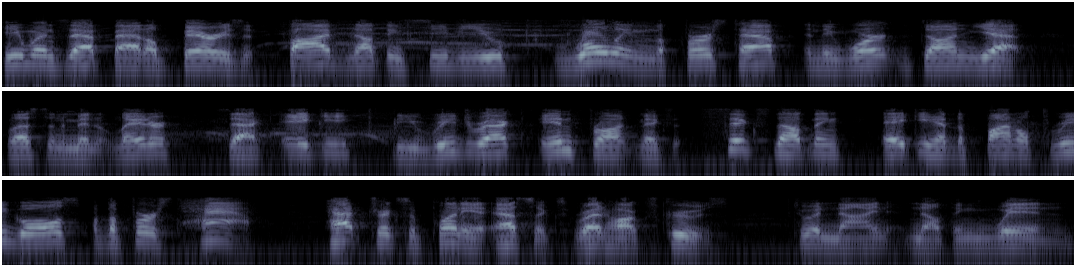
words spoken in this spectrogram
He wins that battle, buries it 5-0 CVU, rolling in the first half, and they weren't done yet. Less than a minute later, Zach Akey, the redirect in front, makes it 6-0. Akey had the final three goals of the first half. Hat tricks aplenty at Essex. Redhawks cruise to a 9-0 win.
